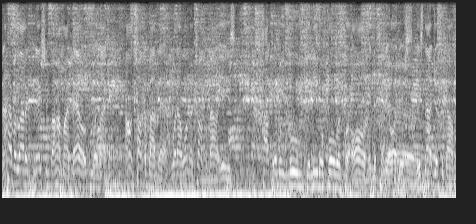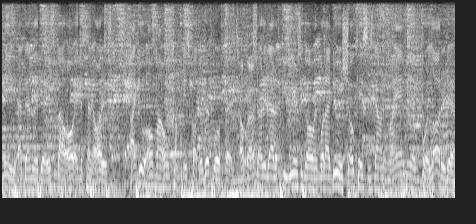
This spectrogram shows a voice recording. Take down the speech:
And I have a lot of connections behind my belt, but like I don't talk about that. What I want to talk about is how can we move the needle forward for all independent artists. It's not just about me at the end of the day. It's about all independent artists. I do own my own company. It's called the Ripple Effect. Okay. Started that a few years ago, and what I do is showcases down in Miami and Fort Lauderdale.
